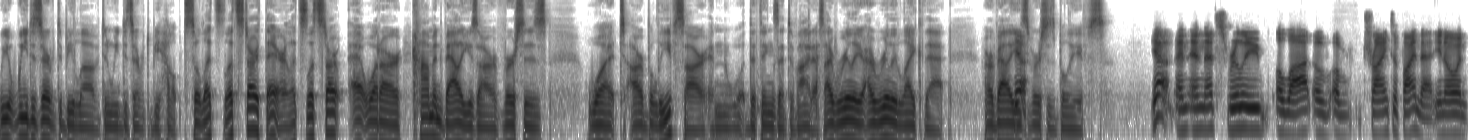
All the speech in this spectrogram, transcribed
we we deserve to be loved and we deserve to be helped. So let's let's start there. Let's let's start at what our common values are versus what our beliefs are and what, the things that divide us. I really I really like that. Our values yeah. versus beliefs. Yeah, and and that's really a lot of of trying to find that, you know, and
